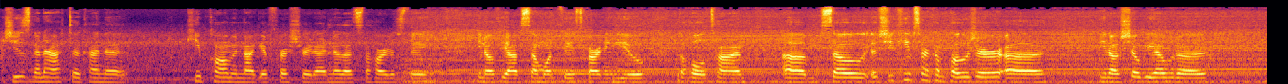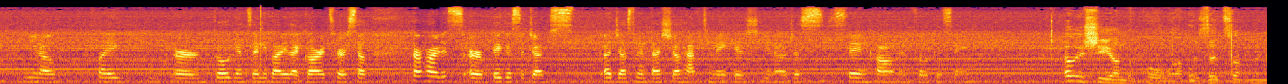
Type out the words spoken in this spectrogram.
she's just gonna have to kind of keep calm and not get frustrated. I know that's the hardest thing, you know, if you have someone face guarding you the whole time. Um, so if she keeps her composure, uh, you know, she'll be able to, you know, play or go against anybody that guards her. So her hardest or biggest adjust, adjustment that she'll have to make is, you know, just staying calm and focusing. How is she on the pull up? Is that something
